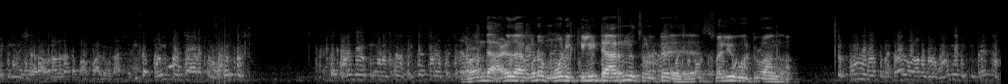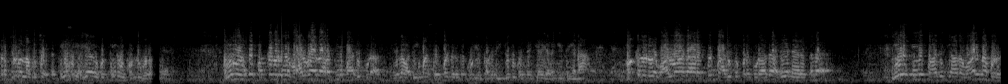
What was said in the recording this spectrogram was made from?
வெட்டி விஷயம் அதனால தான் பாப்பா அலுவலர் இந்த பொய் பிரச்சாரத்தில் உழைப்பு குழந்தை அழுதா கூட மோடி கிளிட்டாருன்னு சொல்லிட்டு சொல்லி விட்டுருவாங்களாம் கூலி வேண்டும் என்றால் அவர்கள் ஒரு உரிமைக்கு மேல் சுற்றுச்சூழல் அமைச்சர் பேசி ஐயா ஒரு தீர்வு கொண்டு வரும் இது வந்து மக்களுடைய வாழ்வாதாரத்தையும் பாதிக்கூடாது இதெல்லாம் அதிகமா செப்பல் இருக்கக்கூடிய பகுதி இந்து பத்திரிகை இறங்கிட்டீங்கன்னா மக்களுடைய வாழ்வாதாரத்தையும் பாதிக்கப்படக்கூடாது நேரத்துல இயற்கையை பாதிக்காத வாழ் நம்ம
